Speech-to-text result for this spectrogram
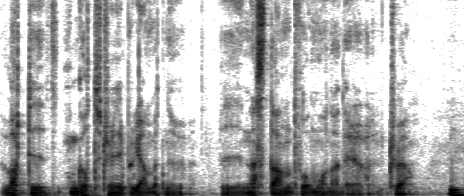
varit i, gått traineeprogrammet nu i nästan två månader tror jag. Mm.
